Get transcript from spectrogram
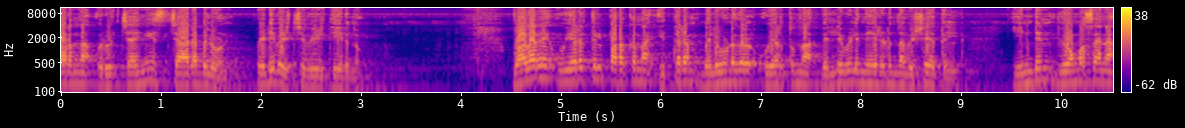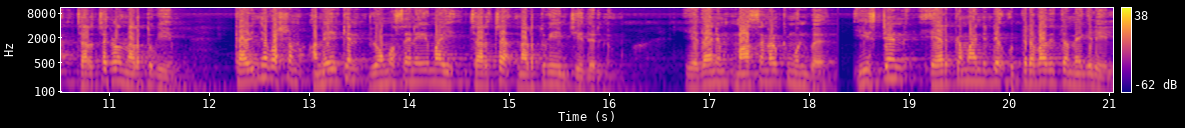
പറന്ന ഒരു ചൈനീസ് ചാരബലൂൺ വെടിവെച്ച് വീഴ്ത്തിയിരുന്നു. വളരെ ഉയരത്തിൽ പറക്കുന്ന ഇത്തരം ബലൂണുകൾ ഉയർത്തുന്ന വെല്ലുവിളി നേരിടുന്ന വിഷയത്തിൽ ഇന്ത്യൻ വ്യോമസേന ചർച്ചകൾ നടത്തുകയും കഴിഞ്ഞ വർഷം അമേരിക്കൻ വ്യോമസേനയുമായി ചർച്ച നടത്തുകയും ചെയ്തിരുന്നു. ഏതാനും മാസങ്ങൾക്ക് മുൻപ് ഈസ്റ്റേൺ എയർ കമാൻഡിന്റെ ഉത്തരവാദിത്ത മേഖലയിൽ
